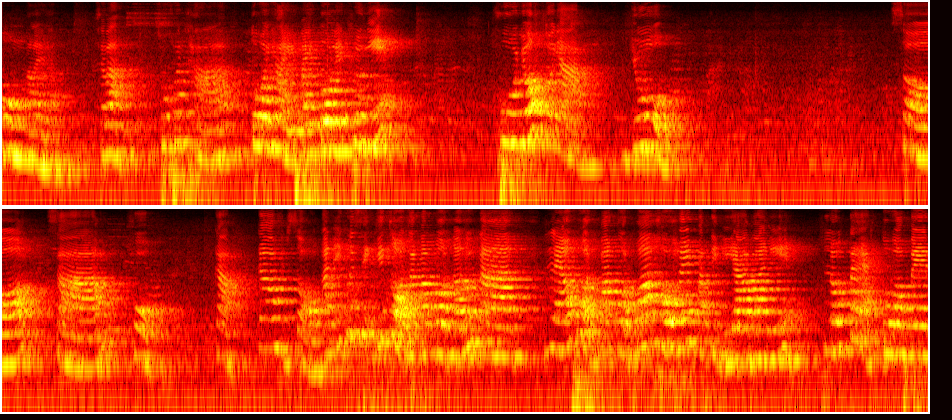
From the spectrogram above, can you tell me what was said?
งงอะไรล่ะใช่ป่ะทุกคนขาตัวใหญ่ไปตัวเล็กคืองี้ครูยกตัวอย่าง u สองสามหกกับ 92 อันนี้คือสิ่งที่โจทย์จะกำหนดนะลูกนะแล้วผลปรากฏว่าเขาให้ปฏิกิริยามานี้ แล้วแตกตัวเป็น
